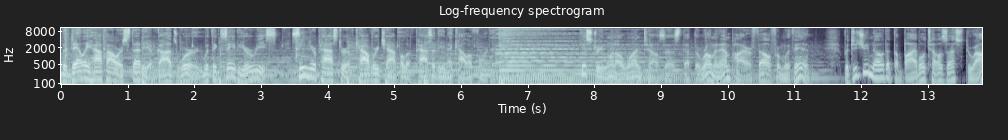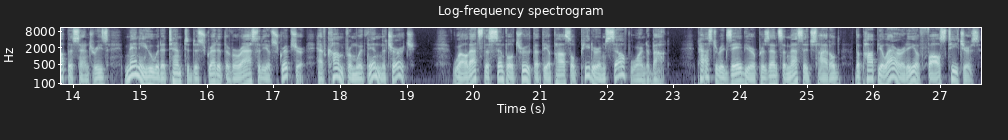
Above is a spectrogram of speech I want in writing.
the daily half hour study of God's Word with Xavier Reese, Senior Pastor of Calvary Chapel of Pasadena, California. History 101 tells us that the Roman Empire fell from within. But did you know that the Bible tells us throughout the centuries, many who would attempt to discredit the veracity of Scripture have come from within the church? Well, that's the simple truth that the Apostle Peter himself warned about. Pastor Xavier presents a message titled The Popularity of False Teachers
